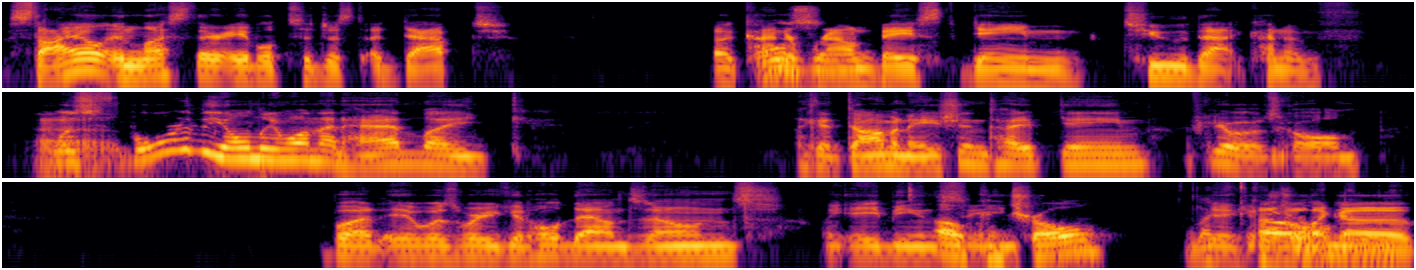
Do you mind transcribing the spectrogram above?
style unless they're able to just adapt a kind Was- of round based game to that kind of uh, Was four the only one that had like like a domination type game? I forget what it was called. But it was where you could hold down zones like A, B, and Oh, C. control. Like Yeah, a control. oh like a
